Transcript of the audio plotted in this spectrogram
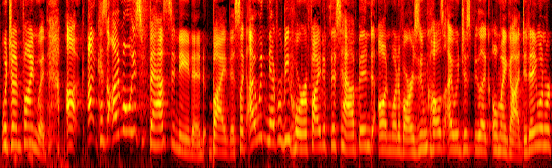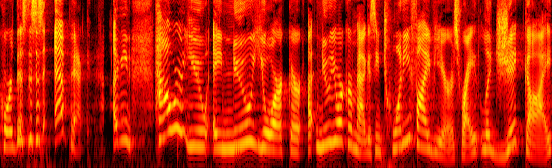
which I'm fine with. Because uh, I'm always fascinated by this. Like, I would never be horrified if this happened on one of our Zoom calls. I would just be like, oh my God, did anyone record this? This is epic. I mean, how are you a New Yorker, uh, New Yorker magazine, 25 years, right? Legit guy,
